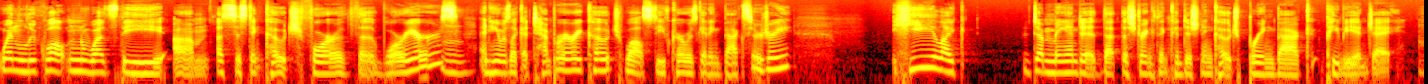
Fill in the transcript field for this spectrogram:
when Luke Walton was the um, assistant coach for the Warriors and he was like a temporary coach while Steve Kerr was getting back surgery he like demanded that the strength and conditioning coach bring back PB&J.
